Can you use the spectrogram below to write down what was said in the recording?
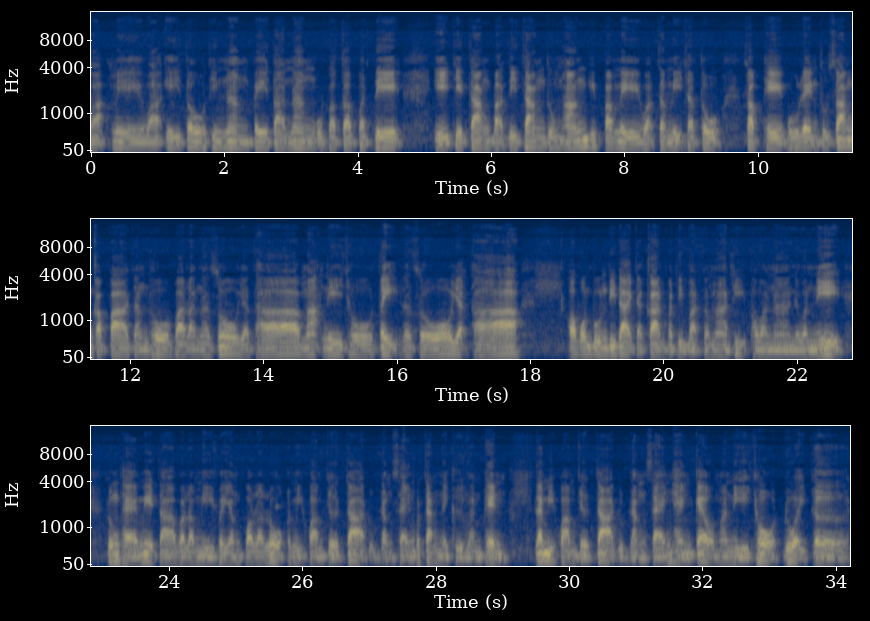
วะเมวะอิโตทินังเปตานังอุปกปปติอิจิตังปฏิตังทุมหังกิปะเมวะสมิชตุ สัพเพปูเรนตุสังกปาจันโทปารณโสยถามะนีโชติละโสยถาขอผลบุญที่ได้จากการปฏิบัติสมาธิภาวนาในวันนี้จงแผ่เมตตาบารมีไปยังปรโลกก็มีความเจิดจ้าดุจดังแสงพระจันทร์ในคืนวันเพ็ญและมีความเจิดจ้าดุจดังแสงแห่งแก้วมณีโชตด้วยเถิด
